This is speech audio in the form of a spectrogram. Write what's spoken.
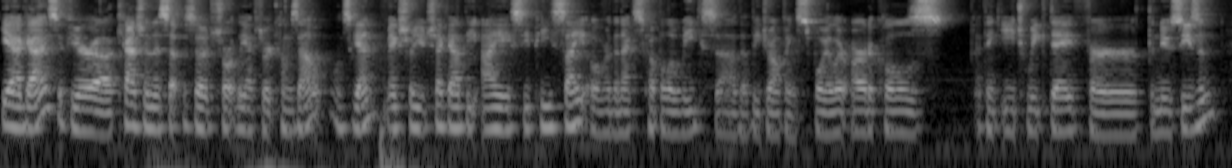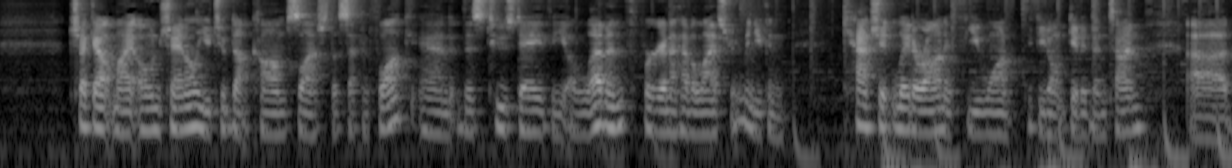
Yeah, guys, if you're uh, catching this episode shortly after it comes out, once again, make sure you check out the IACP site over the next couple of weeks. Uh, they'll be dropping spoiler articles, I think, each weekday for the new season. Check out my own channel, youtube.com slash the second flock. And this Tuesday, the 11th, we're going to have a live stream, and you can catch it later on if you want, if you don't get it in time. Uh,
